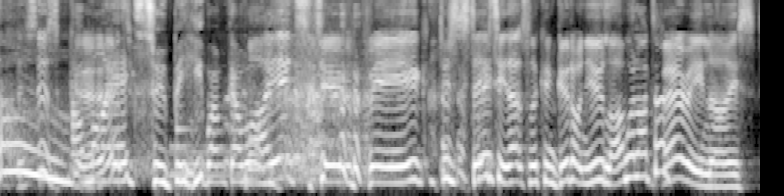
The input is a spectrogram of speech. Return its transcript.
this is good. Oh, my head's too big, it won't go My on. head's too big. Stacey, that's looking good on you, love. Well, I don't- Very nice.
